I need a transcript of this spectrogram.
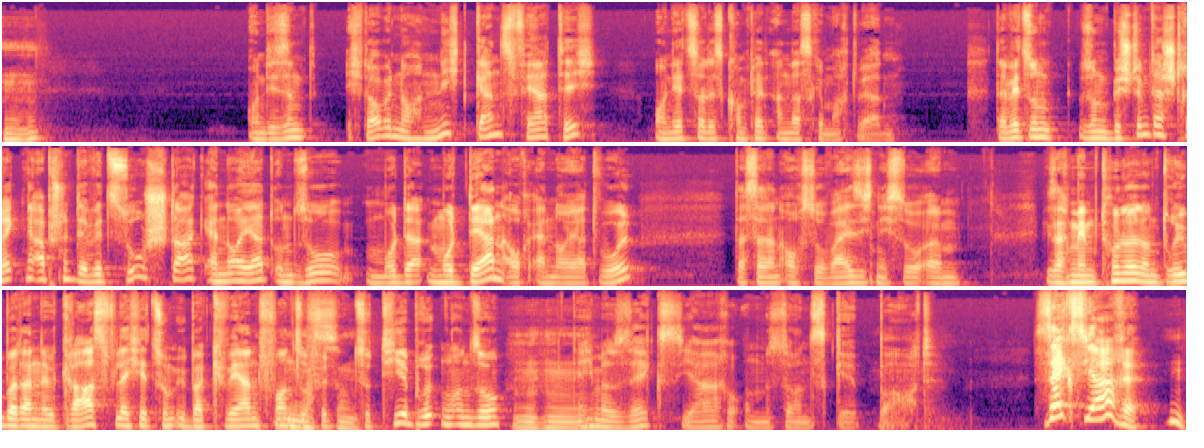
Mhm. Und die sind, ich glaube, noch nicht ganz fertig. Und jetzt soll es komplett anders gemacht werden. Da wird so ein, so ein bestimmter Streckenabschnitt, der wird so stark erneuert und so moder modern auch erneuert wohl, dass er dann auch so, weiß ich nicht, so, ähm, wie gesagt, mit dem Tunnel und drüber dann eine Grasfläche zum Überqueren von, so für, so. zu Tierbrücken und so. Mhm. Denke ich mir so, sechs Jahre umsonst gebaut. Sechs Jahre! Hm.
